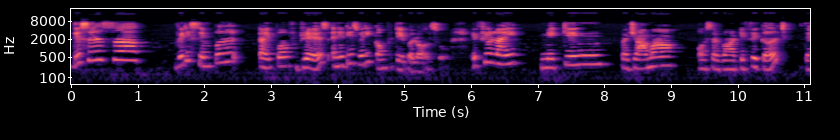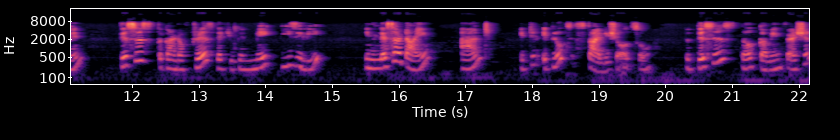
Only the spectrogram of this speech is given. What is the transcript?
This is a very simple type of dress and it is very comfortable also. If you like making pajama or salwar difficult then this is the kind of dress that you can make easily in lesser time and it, it looks stylish also. So this is the coming fashion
